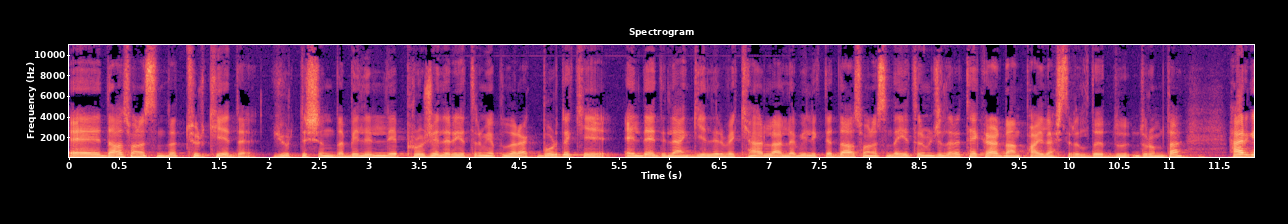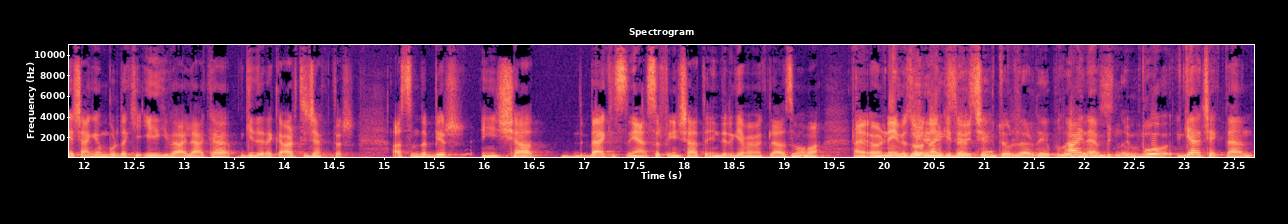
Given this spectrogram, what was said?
e, daha sonrasında Türkiye'de yurt dışında belirli projelere yatırım yapılarak buradaki elde edilen gelir ve karlarla birlikte daha sonrasında yatırımcılara tekrardan paylaştırıldığı du- durumda her geçen gün buradaki ilgi ve alaka giderek artacaktır. Aslında bir inşaat belki yani sırf inşaata indirgememek lazım ama yani örneğimiz Bütün oradan gidiyor için. sektörlerde yapılabilir Aynen aslında bu. bu gerçekten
